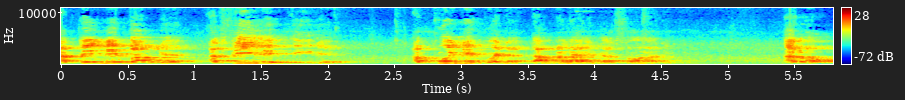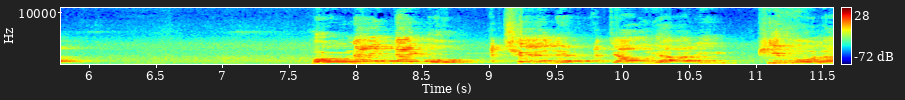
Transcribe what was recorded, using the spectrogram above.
အပင်တွေပေါက်တယ်အသီးတွေသီးတယ်အပွင့်တွေပွင့်တယ်ဒါမလိုင်ကဆွမ်းရတယ်အဲ့တော့မုံတိုင်းတိုက်ဖို့အချက်အလက်အကြောင်းအရာတွေဖြစ်ပေါ်လာ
